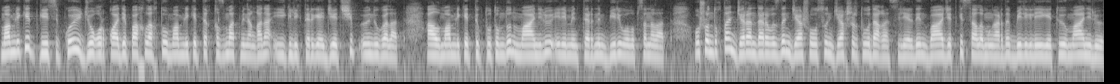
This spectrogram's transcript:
Мамлекет кесипкөй жогорку адеп ахлактуу мамлекеттик кызмат менен гана ийгиликтерге жетишип өнүгө алат. Ал мамлекеттик тутумдун маанилүү элементтеринин бири болуп саналат. Ошондуктан жарандарыбыздын жашоосун жакшыртуудагы силердин баа жеткис салымыңарды белгилей кетүү маанилүү.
